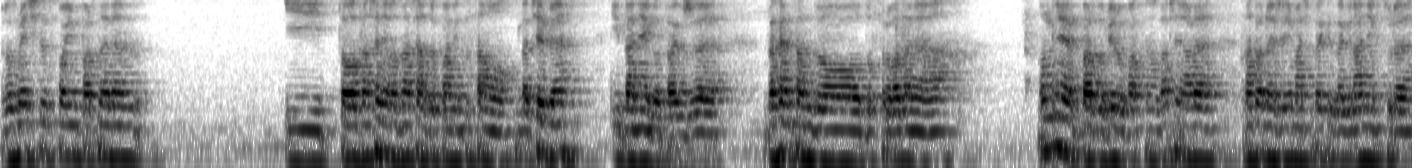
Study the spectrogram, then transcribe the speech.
rozumiecie się ze swoim partnerem i to oznaczenie oznacza dokładnie to samo dla Ciebie i dla niego, także zachęcam do, do wprowadzenia może nie bardzo wielu własnych oznaczeń, ale na pewno jeżeli macie takie zagranie, które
